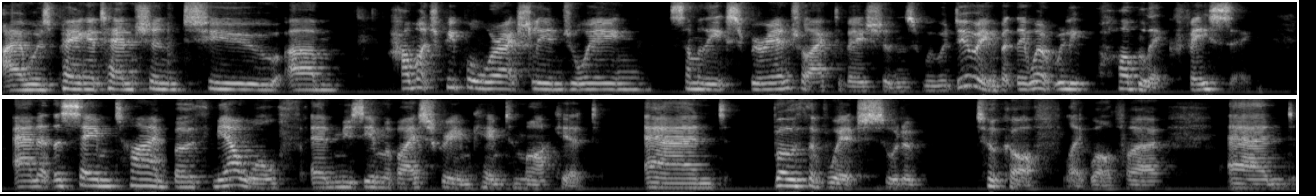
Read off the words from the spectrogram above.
I was paying attention to um, how much people were actually enjoying some of the experiential activations we were doing, but they weren't really public facing. And at the same time, both Meow Wolf and Museum of Ice Cream came to market, and both of which sort of took off like wildfire. And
